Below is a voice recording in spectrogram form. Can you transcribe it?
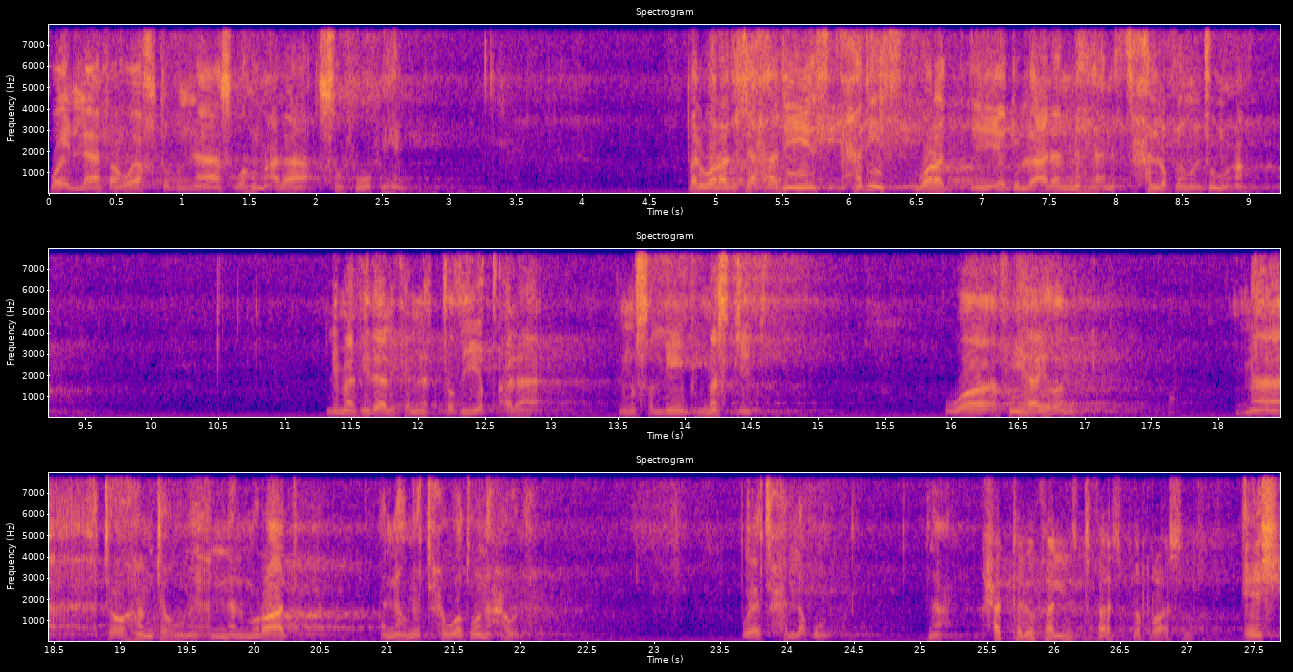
وإلا فهو يخطب الناس وهم على صفوفهم. بل وردت أحاديث حديث ورد يدل على النهي عن التحلق يوم الجمعة. لما في ذلك من التضييق على المصلين في المسجد. وفيها أيضا ما توهمته من أن المراد أنهم يتحوطون حوله ويتحلقون. نعم. حتى لو كان الالتفات بالرأس. إيش؟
